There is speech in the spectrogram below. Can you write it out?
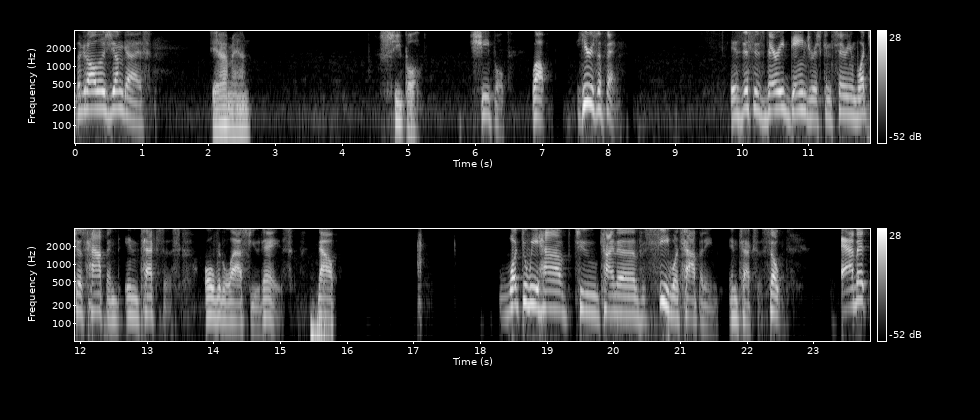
Look at all those young guys. Yeah, man. Sheeple. Sheeple. Well, here's the thing. Is this is very dangerous considering what just happened in Texas over the last few days. Now, what do we have to kind of see what's happening in Texas? So, Abbott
